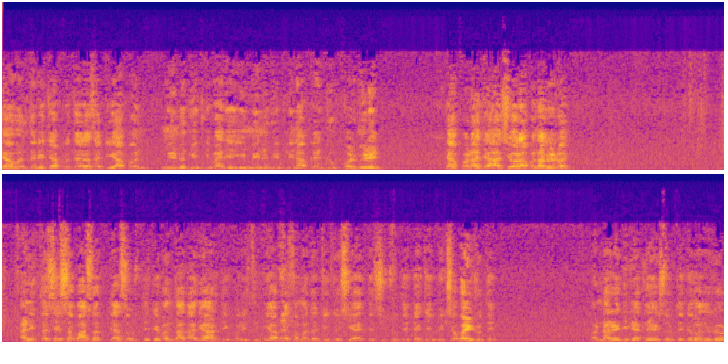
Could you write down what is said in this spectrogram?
या वंचनेच्या प्रचारासाठी आपण मेहनत घेतली पाहिजे ही मेहनत घेतली ना आपल्याला जो फळ मिळेल त्या फळाच्या आशेवर आपण आलेलो आहे आणि तसे सभासद त्या संस्थेचे बनतात आणि आर्थिक परिस्थिती आपल्या समाजाची जशी आहे तशीच होते त्याच्यापेक्षा वाईट होते. भंडारा जिल्ह्यातल्या एक संस्थेचे माझ्याजवळ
